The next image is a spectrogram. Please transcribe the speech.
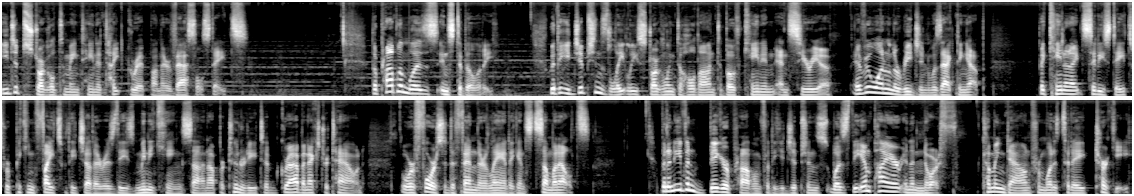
Egypt struggled to maintain a tight grip on their vassal states. The problem was instability. With the Egyptians lately struggling to hold on to both Canaan and Syria, everyone in the region was acting up. The Canaanite city states were picking fights with each other as these mini kings saw an opportunity to grab an extra town, or were forced to defend their land against someone else. But an even bigger problem for the Egyptians was the empire in the north, coming down from what is today Turkey.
